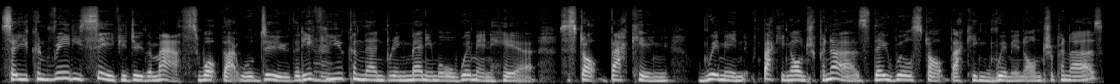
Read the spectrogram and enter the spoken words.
So you can really see if you do the maths what that will do. That if mm. you can then bring many more women here to start backing women backing entrepreneurs, they will start backing women entrepreneurs.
